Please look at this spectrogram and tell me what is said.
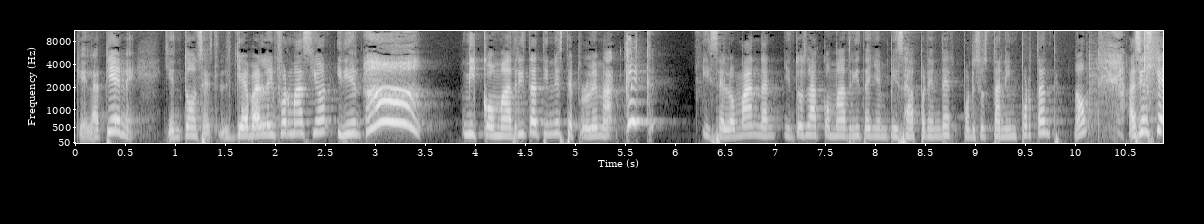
que la tiene. Y entonces llevan la información y dicen, ¡ah! mi comadrita tiene este problema, clic, y se lo mandan y entonces la comadrita ya empieza a aprender, por eso es tan importante, ¿no? Así es que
